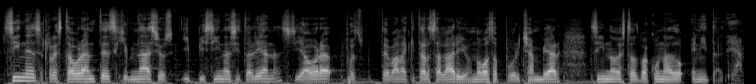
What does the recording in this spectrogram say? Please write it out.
cines, restaurantes, gimnasios y piscinas italianas y ahora pues te van a quitar salario, no vas a poder chambear si no estás vacunado en Italia.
